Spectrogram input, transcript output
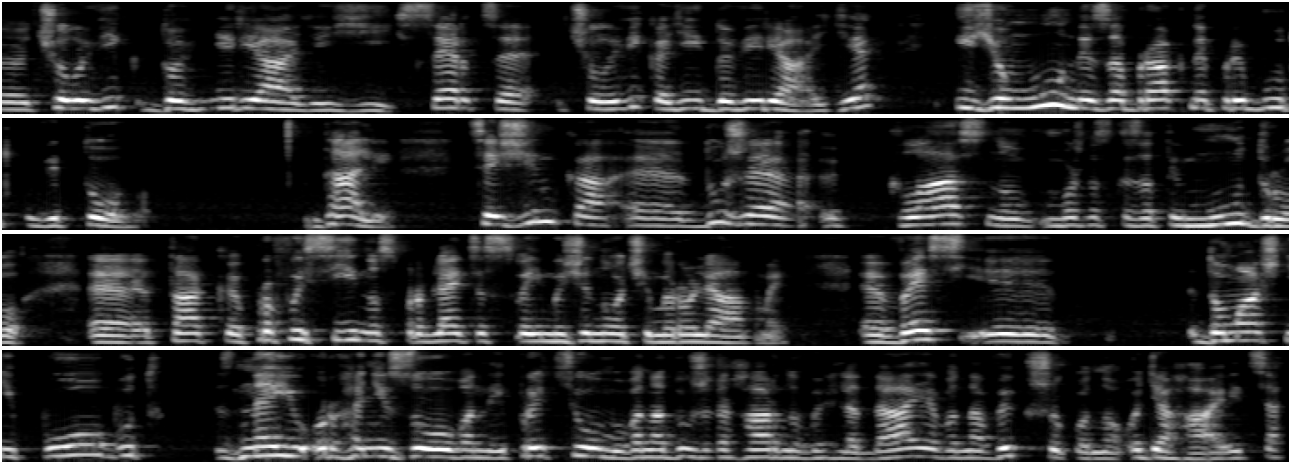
е, чоловік довіряє їй. Серце чоловіка їй довіряє, і йому не забракне прибутку від того. Далі, ця жінка е, дуже класно, можна сказати, мудро, е, так професійно справляється зі своїми жіночими ролями. Весь домашній побут з нею організований. При цьому вона дуже гарно виглядає, вона вишукано одягається,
